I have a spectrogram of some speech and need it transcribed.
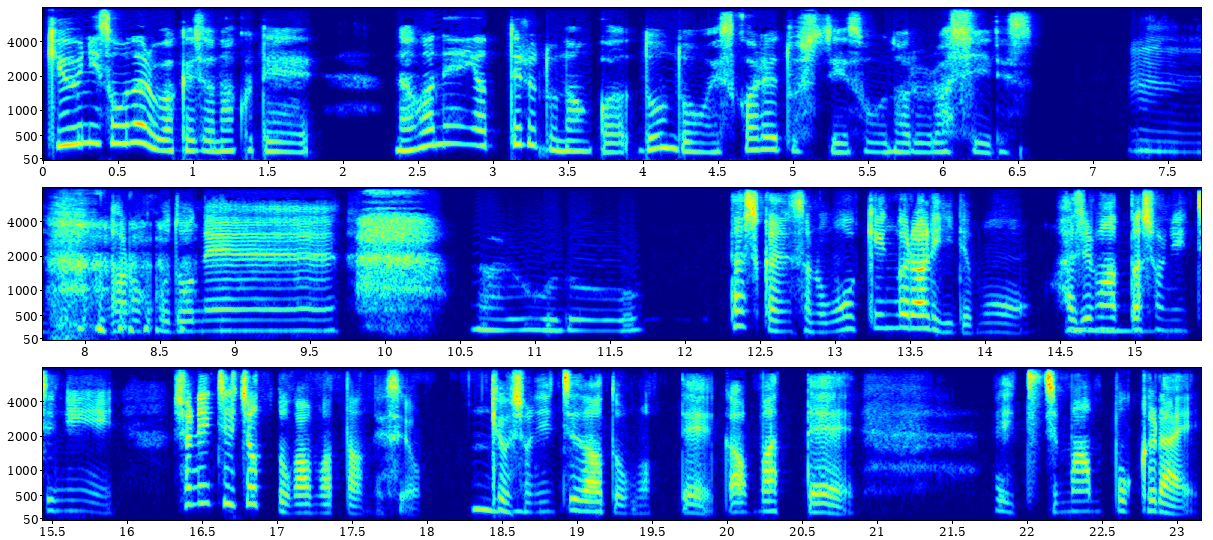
急にそうなるわけじゃなくて、長年やってるとなんか、どんどんエスカレートしてそうなるらしいです。うん、なるほどね。なるほど。確かにそのウォーキングラリーでも始まった初日に、初日ちょっと頑張ったんですよ。今日初日だと思って頑張って、1万歩くらい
